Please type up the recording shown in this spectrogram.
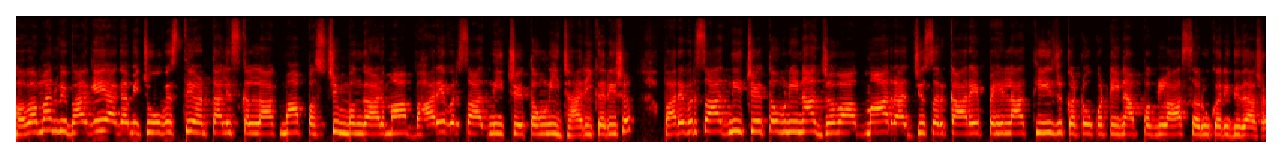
હવામાન વિભાગે આગામી ચોવીસ થી અડતાલીસ કલાકમાં પશ્ચિમ બંગાળમાં ભારે વરસાદની ચેતવણી જારી કરી છે. ભારે વરસાદની ચેતવણીના જવાબમાં રાજ્ય સરકારે પહેલાથી જ કટોકટીના પગલા શરૂ કરી દીધા છે.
